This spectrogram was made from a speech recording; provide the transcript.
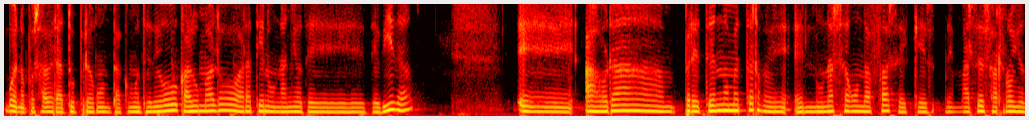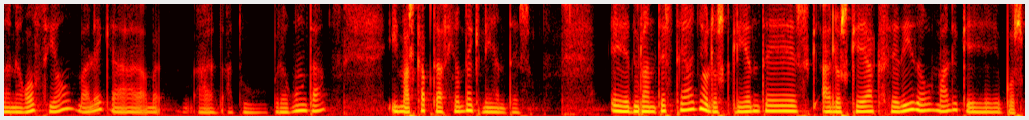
Bueno, pues a ver, a tu pregunta. Como te digo, Carumalo ahora tiene un año de, vida. Eh, ahora pretendo meterme en una segunda fase que es de más desarrollo de negocio, ¿vale? Que a, tu pregunta, y más captación de clientes. Eh, durante este año los clientes a los que he accedido, ¿vale? que pues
